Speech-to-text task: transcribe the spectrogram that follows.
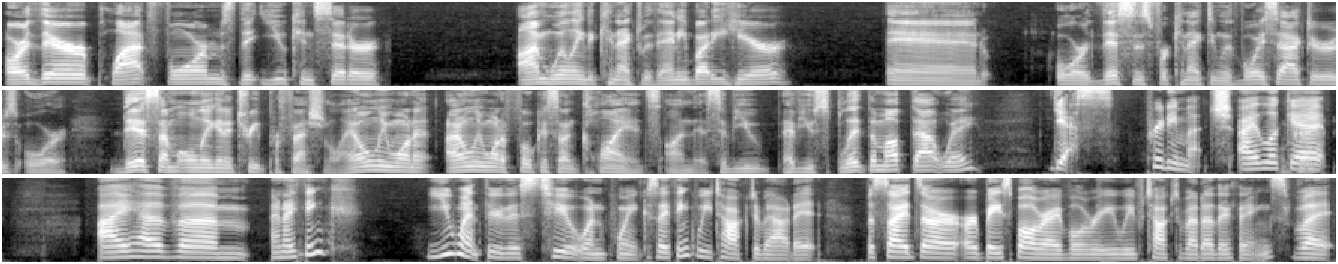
Are there platforms that you consider I'm willing to connect with anybody here and or this is for connecting with voice actors or this I'm only going to treat professional. I only want to I only want to focus on clients on this. Have you have you split them up that way? Yes, pretty much. I look Okay. at, I have, um, and I think you went through this too at one point because I think we talked about it. Besides our, our baseball rivalry, we've talked about other things. But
